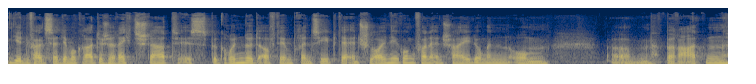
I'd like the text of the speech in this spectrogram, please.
jedenfalls der demokratische Rechtsstaat, ist begründet auf dem Prinzip der Entschleunigung von Entscheidungen, um ähm, beraten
